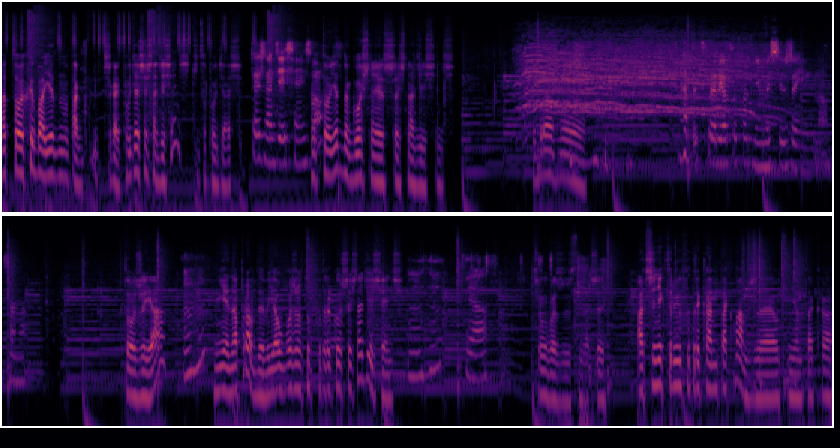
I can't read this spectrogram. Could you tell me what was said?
No to chyba jedno, tak, czekaj, powiedziałeś 6 na 10? Czy co powiedziałeś? 6 na 10, No no. to jednogłośnie jest 6 na 10. To brawo. A tak serio, to pewnie myślisz, że inna cena. To, że ja? Mhm, Nie, naprawdę, ja uważam, że to futerko jest 6 na 10. mhm, ja. Czemu uważasz, że jest inaczej? A czy niektórymi futerkami tak mam, że oceniam taka...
